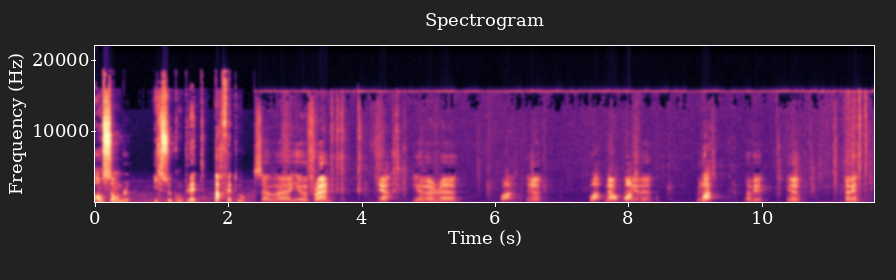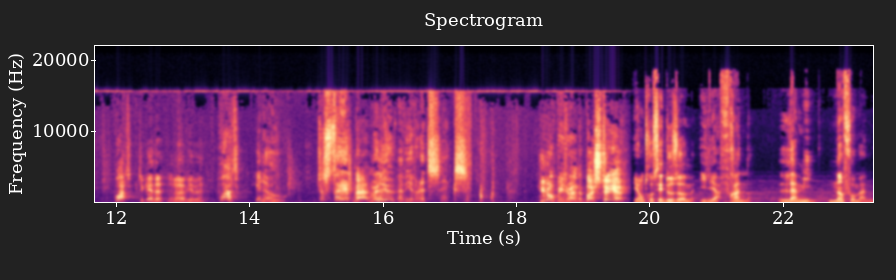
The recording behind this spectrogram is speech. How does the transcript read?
Ensemble, ils se complètent parfaitement. So, uh, you and Fran? Yeah. You ever, uh, What? you know, What? No, what? have you ever, you know, What? Have you, you know, have you? What? Together, you know, have you ever, What? you know, Just say it, man, will you? have you ever had sex? You don't beat around the bush, do you? Et entre ces deux hommes, il y a Fran, l'ami nymphomane.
